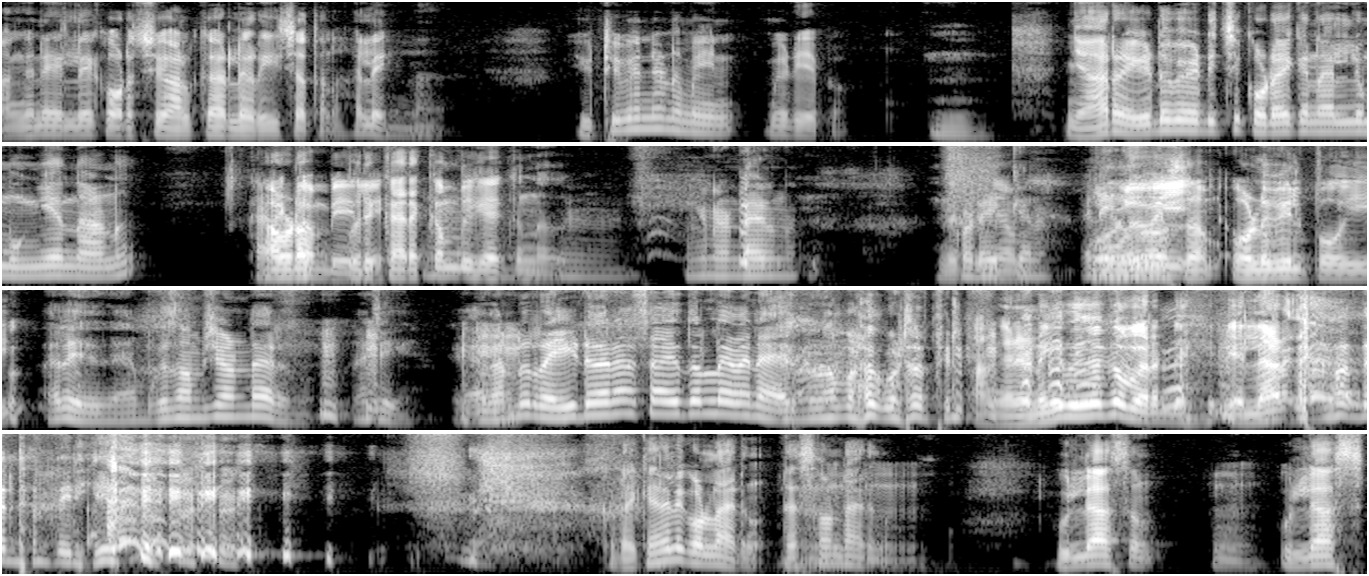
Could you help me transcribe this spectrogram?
അങ്ങനെയല്ലേ കുറച്ച് ആൾക്കാരിൽ റീച്ച് എത്തണം അല്ലേ? യൂട്യൂബ് തന്നെയാണ് മെയിൻ മീഡിയ ഇപ്പം. ഞാൻ റൈഡ് മേടിച്ച് കൊടൈക്കനാലിൽ മുങ്ങിയെന്നാണ് അവിടെ ഒരു? കരക്കമ്പി കേൾക്കുന്നത്. ഒളിവിൽ- പോയി. അല്ലേ നമുക്ക് സംശയം ഉണ്ടായിരുന്നു അല്ലേ? ഏതാണ്ട് റൈഡ് വരാൻ സാധ്യതയുള്ള ഇവനായിരുന്നു നമ്മുടെ കൂട്ടത്തിൽ അങ്ങനെയാണെങ്കിൽ നിങ്ങൾക്ക് വരണ്ടേ? എല്ലാവർക്കും വന്നിട്ട് തിരികെ കൊടൈക്കനാലിൽ കൊള്ളായിരുന്നു രസമുണ്ടായിരുന്നു. ഉല്ലാസം ഉല്ലാസ്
